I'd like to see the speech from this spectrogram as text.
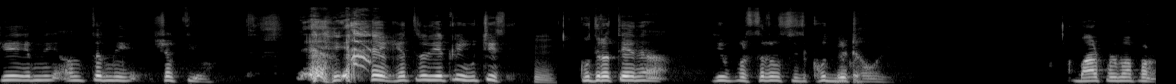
કે એમની અંતરની શક્તિઓ. ક્ષેત્રની એટલી ઊંચી છે. કુદરતે એના જીવ પર સર્વસ્વ ખુદ બેઠા હોય. બાળપણમાં પણ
